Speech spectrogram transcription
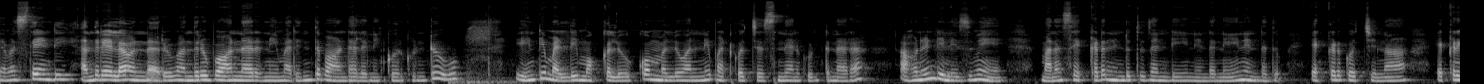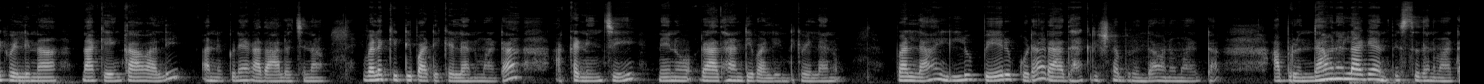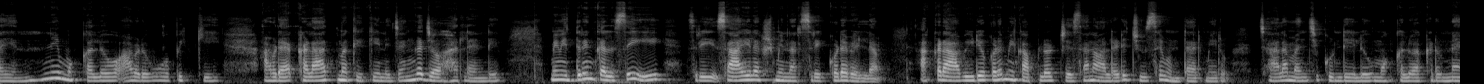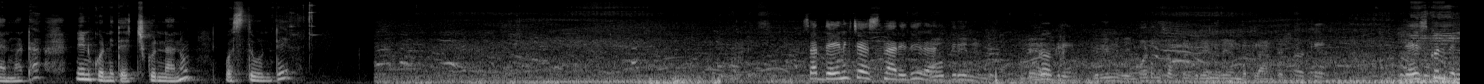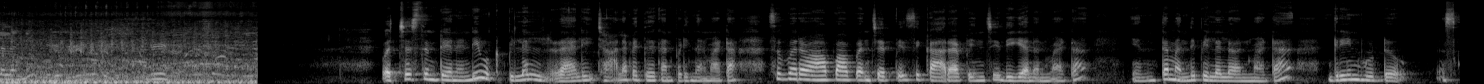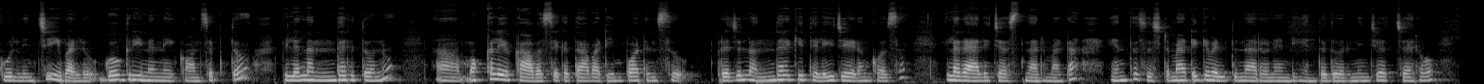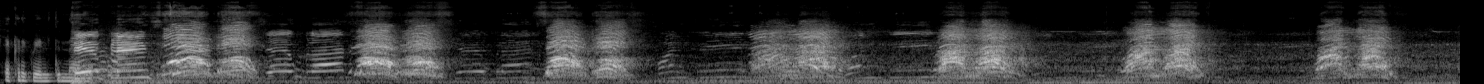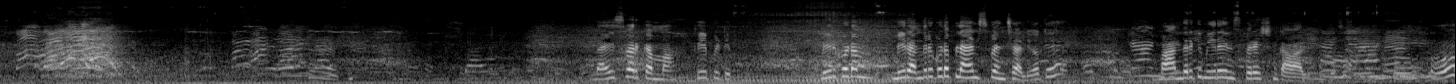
నమస్తే అండి. అందరూ ఎలా ఉన్నారు? అందరూ బాగున్నారని మరింత బాగుండాలని కోరుకుంటూ ఏంటి మళ్ళీ మొక్కలు కొమ్మలు అన్నీ పట్టుకొచ్చేసింది అనుకుంటున్నారా? అవునండి నిజమే. మనసు ఎక్కడ నిండుతుందండి? నిండనే నిండదు. ఎక్కడికి వచ్చినా ఎక్కడికి వెళ్ళినా నాకేం కావాలి అనుకునే కదా ఆలోచన. ఇవాళ కిట్టి పార్టీకి అక్కడి నుంచి నేను రాధా ఆంటీ వాళ్ళ ఇంటికి వెళ్ళాను. వాళ్ళ ఇల్లు పేరు కూడా రాధాకృష్ణ బృందం అనమాట ఆ బృందావనంలాగే అనిపిస్తుంది అనమాట ఎన్ని మొక్కలు ఆవిడ ఓపిక్కి ఆవిడ కళాత్మకకి నిజంగా జోహర్లండి. మేమిద్దరం కలిసి శ్రీ సాయి లక్ష్మీ నర్సరీకి కూడా వెళ్ళాం. అక్కడ ఆ వీడియో కూడా మీకు అప్లోడ్ చేశాను. ఆల్రెడీ చూసే ఉంటారు మీరు. చాలా మంచి కుండీలు మొక్కలు అక్కడ ఉన్నాయన్నమాట. నేను కొన్ని తెచ్చుకున్నాను. వస్తూ ఉంటే సార్ దేనికి చేస్తున్నారు ఇది? ఓకే ఏ స్కూల్ పిల్లలండి? గ్రీన్ వచ్చేస్తుంటేనండి ఒక పిల్లల ర్యాలీ చాలా పెద్దది కనపడింది అనమాట సుబ్బారావు ఆ పాప అని చెప్పేసి కారాపించి దిగానమాట ఎంతమంది పిల్లలు అనమాట. గ్రీన్ వుడ్ స్కూల్ నుంచి వాళ్ళు గో గ్రీన్ అనే కాన్సెప్ట్తో పిల్లలందరితోనూ మొక్కల యొక్క ఆవశ్యకత వాటి ఇంపార్టెన్స్ ప్రజలందరికీ తెలియజేయడం కోసం ఇలా ర్యాలీ చేస్తున్నారనమాట ఎంత సిస్టమేటిక్గా వెళ్తున్నారోనండి? ఎంత దూరం నుంచి వచ్చారో? ఎక్కడికి వెళ్తున్నారు? నైస్ వర్క్ అమ్మా కీప్ ఇట్ మీరు కూడా మీరందరూ కూడా ప్లాంట్స్ పెంచాలి ఓకే మా అందరికీ మీరే ఇన్స్పిరేషన్ కావాలి. ఓ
